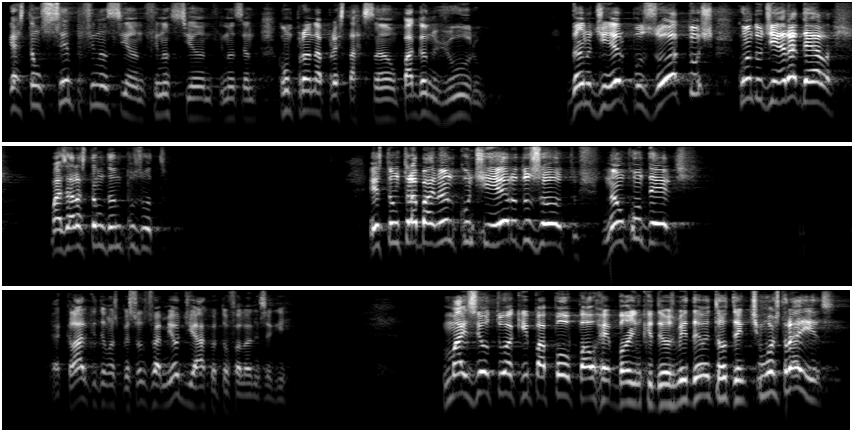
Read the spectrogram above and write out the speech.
Porque elas estão sempre financiando, financiando, financiando, comprando a prestação, pagando juro, dando dinheiro para os outros quando o dinheiro é delas, mas elas estão dando para os outros. Eles estão trabalhando com o dinheiro dos outros, não com o deles. É claro que tem umas pessoas que vão me odiar que eu estou falando isso aqui. Mas eu estou aqui para poupar o rebanho que Deus me deu, então eu tenho que te mostrar isso.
